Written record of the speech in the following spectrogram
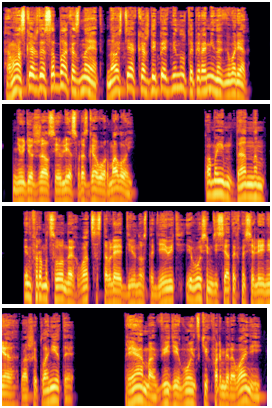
«А вас каждая собака знает. В новостях каждые пять минут о пирамидах говорят». Не удержался и влез в разговор малой. По моим данным, информационный охват составляет 99,8 населения вашей планеты. Прямо в виде воинских формирований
